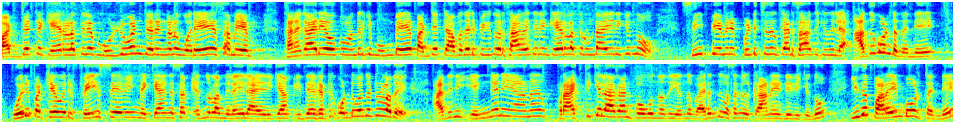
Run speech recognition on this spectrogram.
ബഡ്ജറ്റ് കേരളത്തിലെ മുഴുവൻ ജനങ്ങളും ഒരേ സമയം ധനകാര്യ വകുപ്പ് മന്ത്രിക്ക് മുമ്പേ ബഡ്ജറ്റ് അവതരിപ്പിക്കുന്ന ഒരു സാഹചര്യം കേരളത്തിൽ ഉണ്ടായിരിക്കുന്നു സി പി എമ്മിനെ പിടിച്ചു നിൽക്കാൻ സാധിക്കുന്നില്ല. അതുകൊണ്ട് തന്നെ ഒരു പക്ഷേ ഒരു ഫേസ് സേവിംഗ് മെക്കാനിസം എന്നുള്ള നിലയിലായിരിക്കാം ഇദ്ദേഹത്തെ കൊണ്ടുവന്നിട്ടുള്ളത്. അതിന് എങ്ങനെയാണ് പ്രാക്ടിക്കലാകാൻ പോകുന്നത് എന്ന് വരും ദിവസങ്ങൾ കാണേണ്ടിയിരിക്കുന്നു. ഇത് പറയുമ്പോൾ തന്നെ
